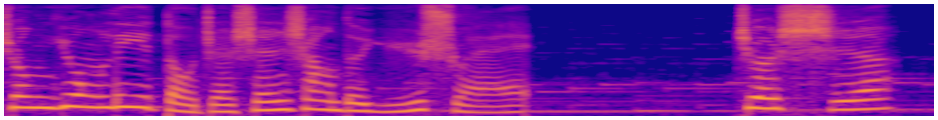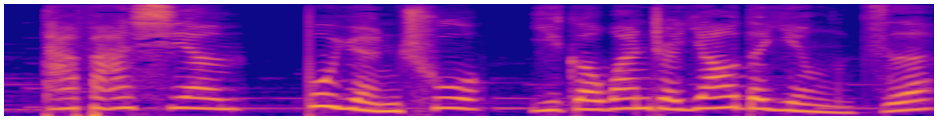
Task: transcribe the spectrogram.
正用力抖着身上的雨水。这时，他发现不远处一个弯着腰的影子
